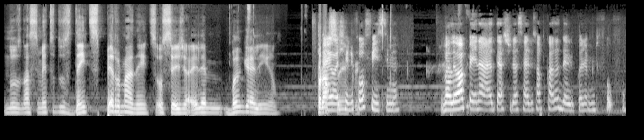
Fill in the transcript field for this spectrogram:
no nascimento dos dentes permanentes. Ou seja, ele é banguelinho. Pra Ah, eu achei ele fofíssimo. Valeu a pena ter assistido a série só por causa dele, porque ele é muito fofo.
